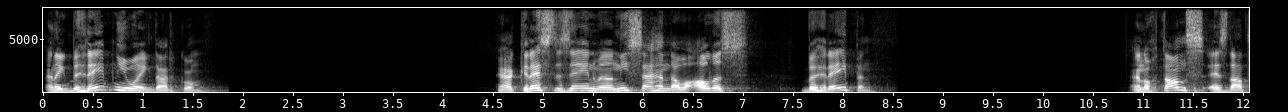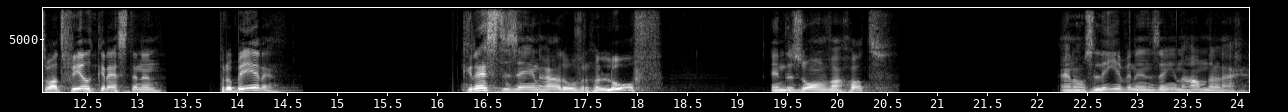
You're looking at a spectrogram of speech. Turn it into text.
En ik begrijp niet hoe ik daar kom. Ja, christen zijn wil niet zeggen dat we alles begrijpen. En nochtans is dat wat veel christenen proberen. Christen zijn gaat over geloof in de Zoon van God en ons leven in zijn handen leggen.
